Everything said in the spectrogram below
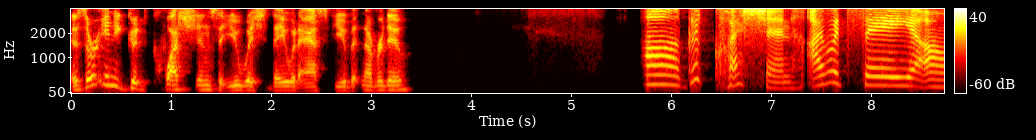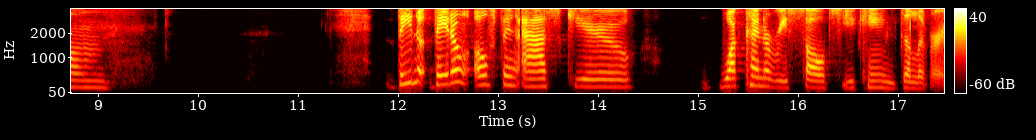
Is there any good questions that you wish they would ask you but never do? Uh good question. I would say um they they don't often ask you what kind of results you can deliver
